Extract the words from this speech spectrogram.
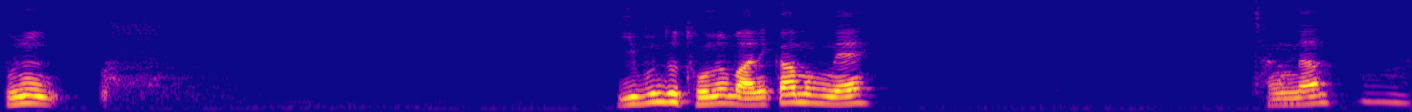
분은 이분도 돈을 많이 까먹네. 장남? 어,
